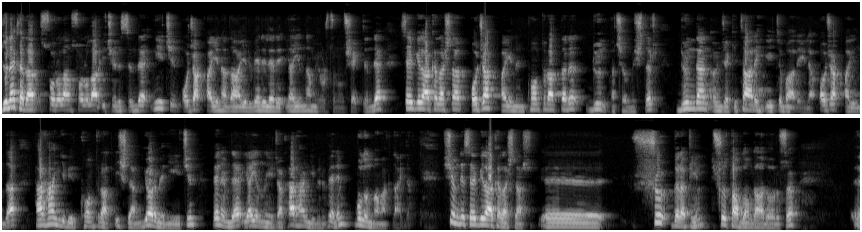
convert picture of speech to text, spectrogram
düne kadar sorulan sorular içerisinde niçin Ocak ayına dair verileri yayınlamıyorsunuz şeklinde. Sevgili arkadaşlar Ocak ayının kontratları dün açılmıştır. Dünden önceki tarih itibariyle Ocak ayında herhangi bir kontrat işlem görmediği için benim de yayınlayacak herhangi bir verim bulunmamaktaydı. Şimdi sevgili arkadaşlar e, şu grafiğim, şu tablom daha doğrusu e,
